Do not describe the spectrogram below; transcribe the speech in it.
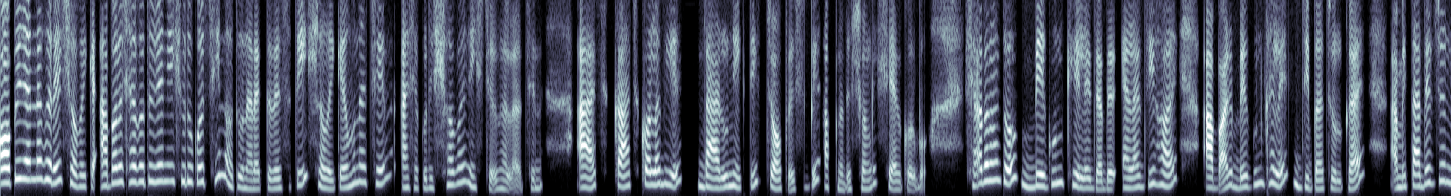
অপি রান্নাঘরে সবাইকে আবারও স্বাগত জানিয়ে শুরু করছি নতুন আর একটা রেসিপি সবাই কেমন আছেন? আশা করি সবাই নিশ্চয়ই ভালো আছেন। আজ কাঁচকলা দিয়ে দারুণ একটি চপ রেসিপি আপনাদের সঙ্গে শেয়ার করব। সাধারণত বেগুন খেলে যাদের অ্যালার্জি হয়, আবার বেগুন খেলে জিবা চুলকায়, আমি তাদের জন্য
